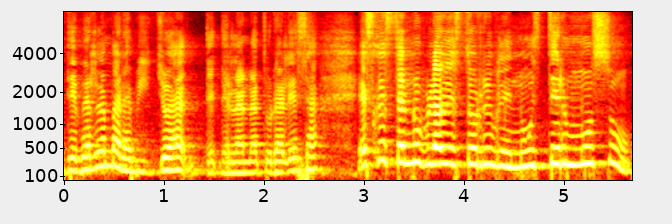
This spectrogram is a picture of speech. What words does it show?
de ver la maravilla de, de, la naturaleza? Es que está nublado está horrible, no, está hermoso.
